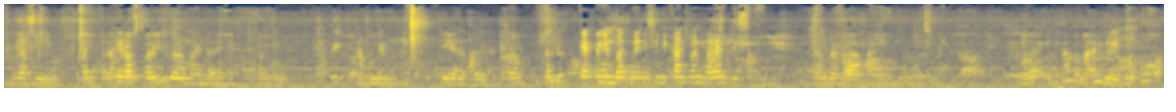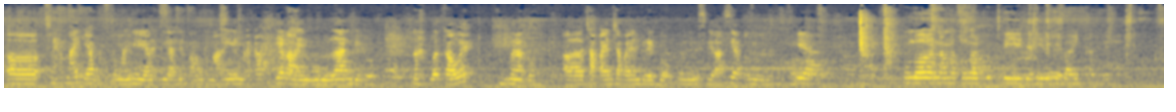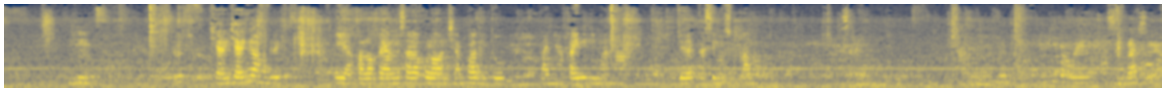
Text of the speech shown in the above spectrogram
Enggak sih, kan terakhir Australia juga lumayan banyak yang tapi ngomongin Iya, tuh kayak pengen banget main di sini kan, cuman kemarin bisa dan berdua main terus main. Bahwa ini kan kemarin Grego tuh eh, sempat naik ya performanya ya di akhir tahun kemarin mereka dia ngalahin unggulan gitu nah buat KW gimana tuh Eh, capaian-capaian Grego menginspirasi atau gimana Iya, membawa nama tunggal putri jadi lebih baik kan. Hmm. terus sharing-sharing nggak sama Grego Iya, kalau kayak misalnya aku lawan siapa gitu, tanya kak ini gimana, dia kasih masukan. Sering. 你把谁呀？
